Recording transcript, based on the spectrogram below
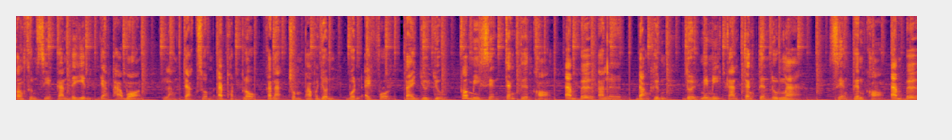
ต้องสูญเสียการได้ยินอย่างถาวร หลังจากสวม AirPods Pro ขณะชมภาพยนตร์บน iPhone แต่อยู่ๆก็มีเสียงแจ้งเตือนของ Amber Alert ดังขึ้น โดยไม่มีการแจ้งเตือนล่วงหน้า เสียงเตือนของ Amber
